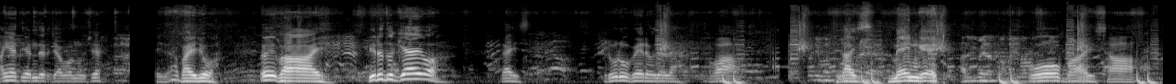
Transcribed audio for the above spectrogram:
અહીંયાથી અંદર જવાનું છે. ભાઈ જો એ ભાઈ હીરુ તું ક્યાં આવ્યો? ગાઈસ રૂરુ પહેર્યો દાદા. વાહ. ગાઈસ મેઇન ગેટ ઓ ભાઈ સાહેબ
